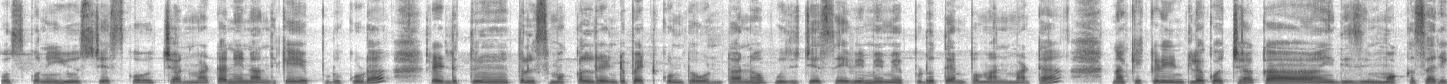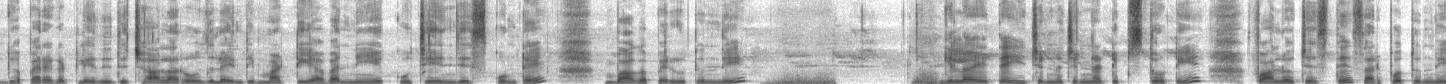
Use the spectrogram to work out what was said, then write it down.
కోసుకొని యూస్ చేసుకోవచ్చు అనమాట నేను అందుకే ఎప్పుడు కూడా రెండు తులసి మొక్కలు రెండు పెట్టుకుంటూ ఉంటాను. పూజ చేసేవి మేము ఎప్పుడు తెంపమన్నమాట. నాకు ఇక్కడ ఇంట్లోకి వచ్చాక ఇది మొక్క సరిగ్గా పెరగట్లేదు. ఇది చాలా రోజులైంది. మట్టి అవన్నీ ఎక్కువ చేంజ్ చేసుకుంటే బాగా పెరుగుతుంది. ఇలా అయితే ఈ చిన్న చిన్న టిప్స్ తోటి ఫాలో చేస్తే సరిపోతుంది.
